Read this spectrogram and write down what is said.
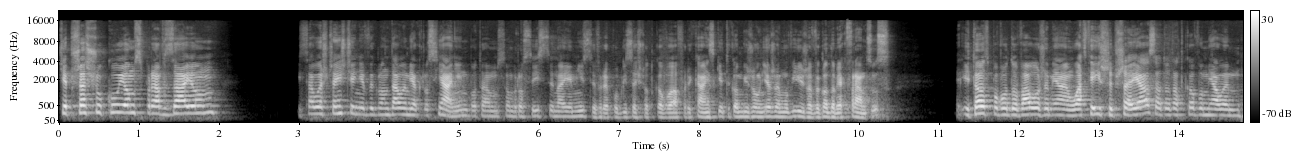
cię przeszukują, sprawdzają. I całe szczęście nie wyglądałem jak Rosjanin, bo tam są rosyjscy najemnicy w Republice Środkowoafrykańskiej, tylko mi żołnierze mówili, że wyglądam jak Francuz. I to spowodowało, że miałem łatwiejszy przejazd, a dodatkowo miałem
